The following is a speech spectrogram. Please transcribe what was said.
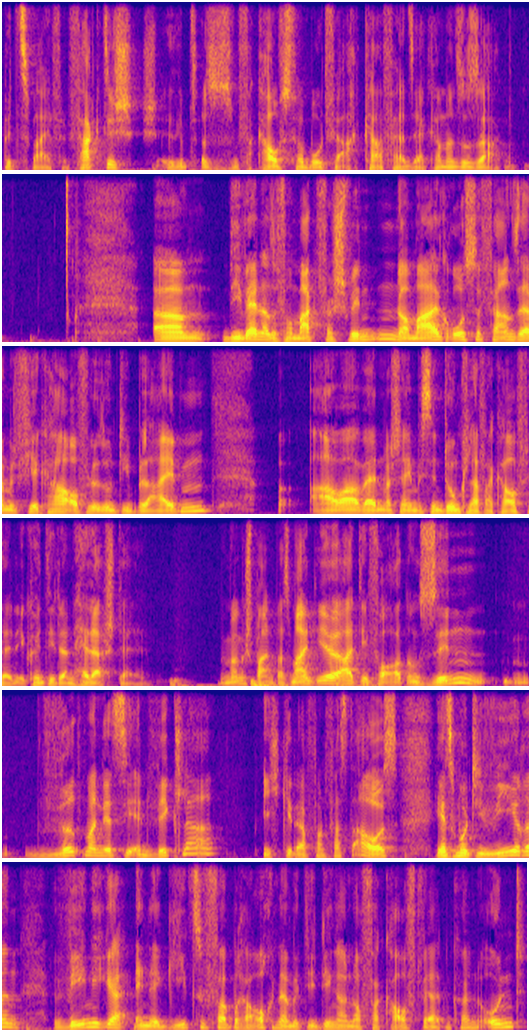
bezweifeln. Faktisch gibt es also ein Verkaufsverbot für 8K-Fernseher, kann man so sagen. Ähm, die werden also vom Markt verschwinden. Normal große Fernseher mit 4K-Auflösung, die bleiben, aber werden wahrscheinlich ein bisschen dunkler verkauft werden. Ihr könnt die dann heller stellen. Bin mal gespannt. Was meint ihr? Hat die Verordnung Sinn? Wird man jetzt die Entwickler, ich gehe davon fast aus, jetzt motivieren, weniger Energie zu verbrauchen, damit die Dinger noch verkauft werden können? Und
